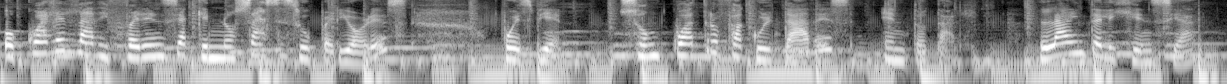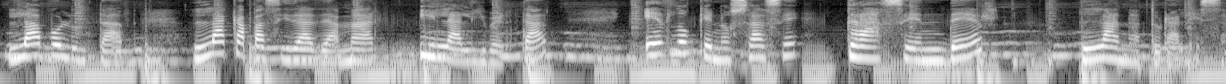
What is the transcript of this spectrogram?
o cuál es la diferencia que nos hace superiores? Pues bien, son cuatro facultades en total. La inteligencia, la voluntad, la capacidad de amar y la libertad es lo que nos hace trascender la naturaleza.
